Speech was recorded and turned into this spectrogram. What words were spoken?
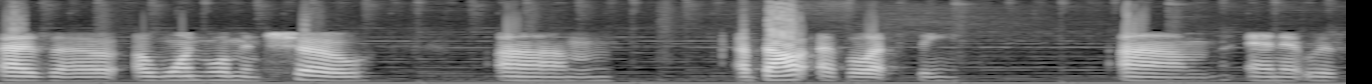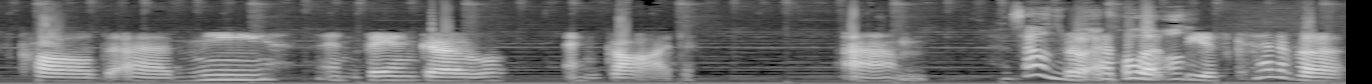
as a, a one woman show um, about epilepsy. Um, and it was called uh, Me and Van Gogh and God. Um, That sounds so really epilepsy cool. is kind of a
